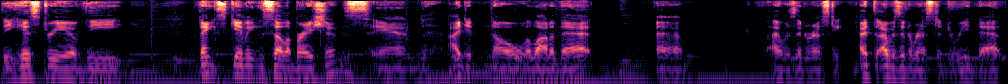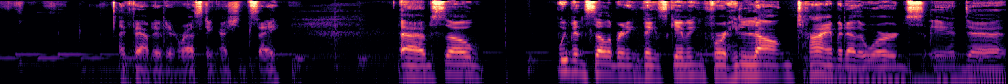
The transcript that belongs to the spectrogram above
the history of the Thanksgiving celebrations, and I didn't know a lot of that. Um, I was interesting. I, I was interested to read that. I found it interesting, I should say. Um, so we've been celebrating Thanksgiving for a long time, in other words, and uh,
